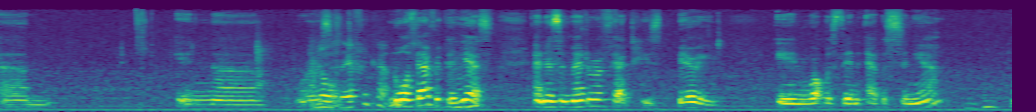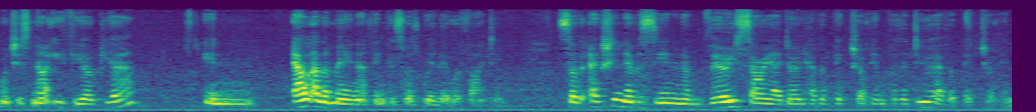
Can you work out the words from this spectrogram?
um, in uh, North Africa. North Africa, mm -hmm. yes. And as a matter of fact, he's buried in what was then Abyssinia, which is now Ethiopia, in El Alamein, I think this was where they were fighting. So I've actually never seen, and I'm very sorry I don't have a picture of him, because I do have a picture of him.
